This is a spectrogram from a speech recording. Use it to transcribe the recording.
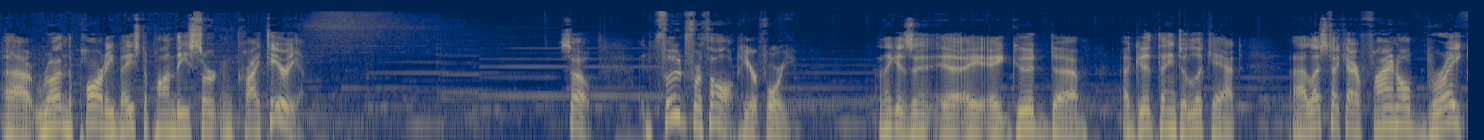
uh, run the party based upon these certain criteria. So, food for thought here for you. I think is a, a, a good uh, a good thing to look at. Uh, let's take our final break.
